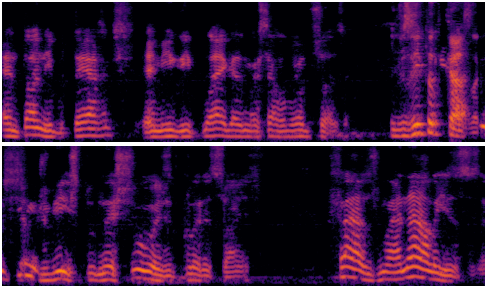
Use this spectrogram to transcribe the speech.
António Guterres, amigo e colega de Marcelo Rebelo de Sousa. Visita de casa. O que temos visto nas suas declarações faz uma análise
